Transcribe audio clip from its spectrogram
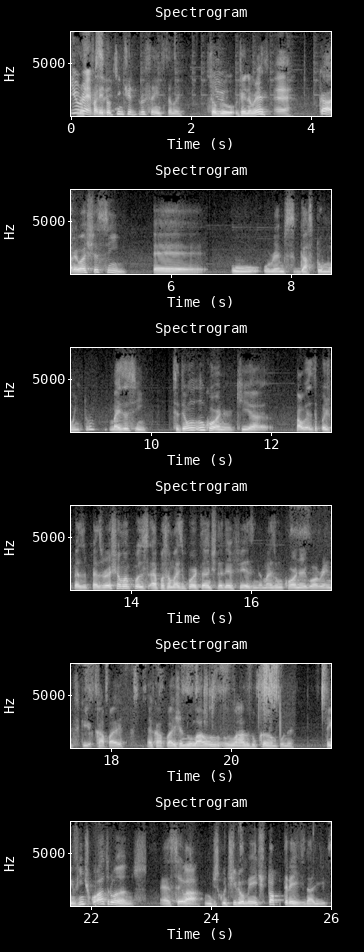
E o que faria todo sentido pro Saints também. Sobre E o Jalen Ramsey? É, Cara, eu acho assim. é, o, o Rams gastou muito, mas assim, você tem um, um corner que é, talvez depois de pass, pass rush é, uma, é a posição mais importante da defesa, ainda mais um corner igual o Rams que é capaz, é capaz de anular um, um lado do campo, né? Tem 24 anos, é, sei lá, indiscutivelmente top 3 dali.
